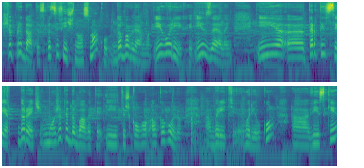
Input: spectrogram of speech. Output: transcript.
Щоб придати специфічного смаку, додаємо і горіхи, і зелень, і е, тертий сир. До речі, можете додати і тяжкого алкоголю. Е, Беріть горілку, е, віскі,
